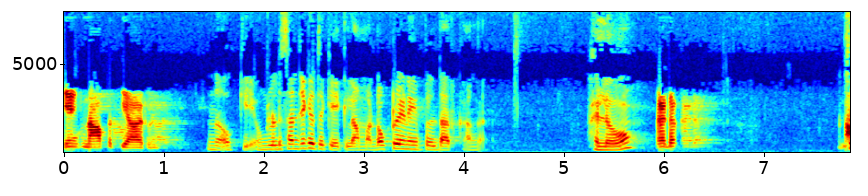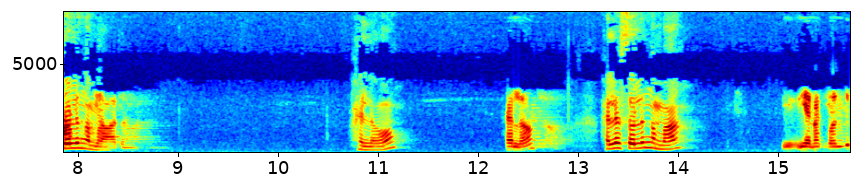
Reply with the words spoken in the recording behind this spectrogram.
எனக்கு நாற்பத்தி ஆறு. ஓகே உங்களோட சந்தேகத்தை கேட்கலாமா? டாக்டர் இணைப்பில் தான் இருக்காங்க. ஹலோ மேடம் சொல்லுங்கம்மா. Hello hello? ஹலோ சொல்லுங்கம்மா. எனக்கு வந்து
